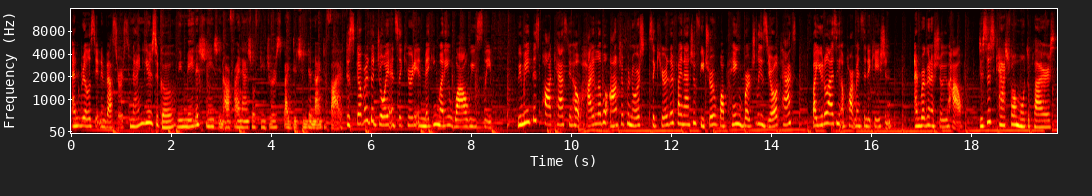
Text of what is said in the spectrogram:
and real estate investors. Nine years ago, we made a change in our financial futures by ditching the nine to five. Discovered the joy and security in making money while we sleep. We made this podcast to help high level entrepreneurs secure their financial future while paying virtually zero tax by utilizing apartment syndication. And we're going to show you how. This is Cashflow Multipliers,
